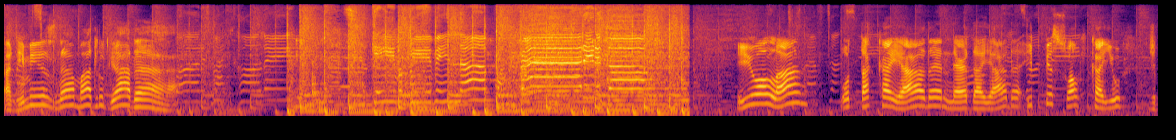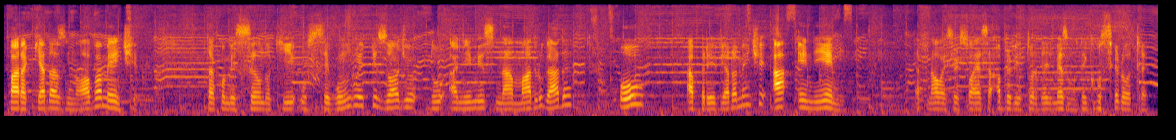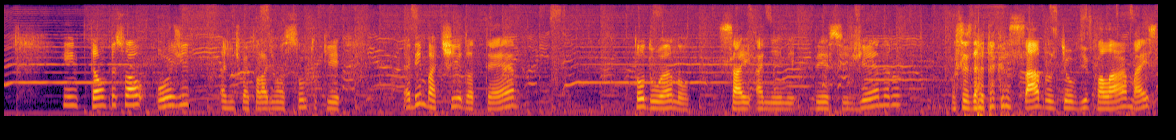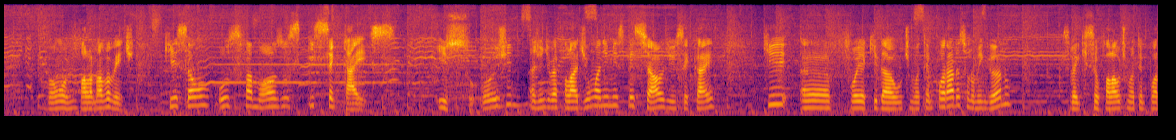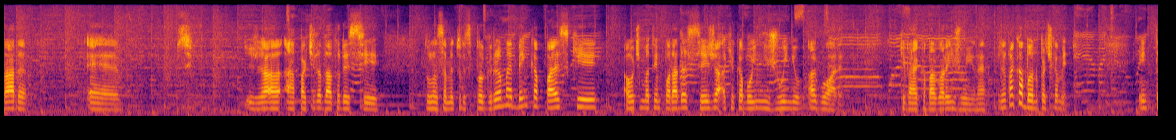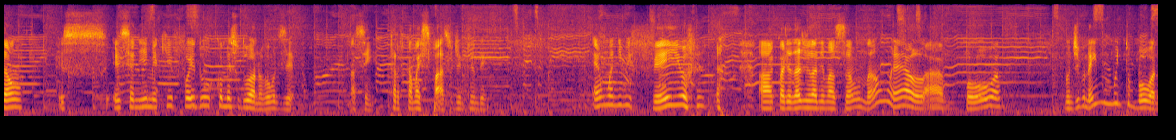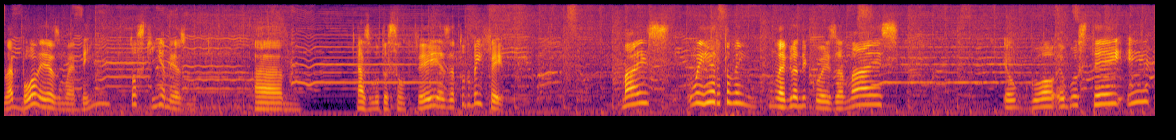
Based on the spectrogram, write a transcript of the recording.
Animes na madrugada. E olá, otakaiada, nerdaiada e pessoal que caiu de paraquedas novamente. Tá começando aqui o segundo episódio do Animes na Madrugada, ou abreviadamente ANM. Afinal, vai ser só essa abreviatura dele mesmo, não tem como ser outra. Então, pessoal, hoje a gente vai falar de um assunto que é bem batido até. Todo ano sai anime desse gênero. Vocês devem estar cansados de ouvir falar, mas vão ouvir falar novamente. Que são os famosos Isekais. Isso, hoje a gente vai falar de um anime especial de Isekai que uh, foi aqui da última temporada, se eu não me engano. Se bem que se eu falar última temporada, é, já a partir da data desse do lançamento desse programa é bem capaz que a última temporada seja a que acabou em junho agora, que vai acabar agora em junho, né? Já tá acabando praticamente. Então esse, esse anime aqui foi do começo do ano, vamos dizer, assim, para ficar mais fácil de entender. É um anime feio, a qualidade da animação não é lá boa. Não digo nem muito boa, não é boa mesmo, é bem tosquinha mesmo. Ah, as lutas são feias, é tudo bem feito. Mas o enredo também não é grande coisa, mas eu, go eu gostei e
